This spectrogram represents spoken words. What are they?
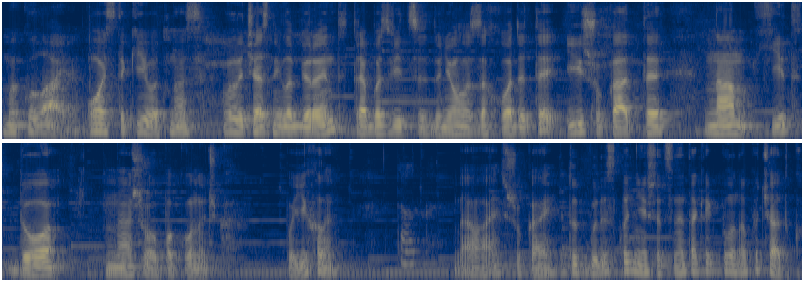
Миколая. Ось такий от у нас величезний лабіринт. Треба звідси до нього заходити і шукати нам вхід до нашого пакуночка. Поїхали? Так. Давай, шукай. Тут буде складніше, це не так, як було на початку.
